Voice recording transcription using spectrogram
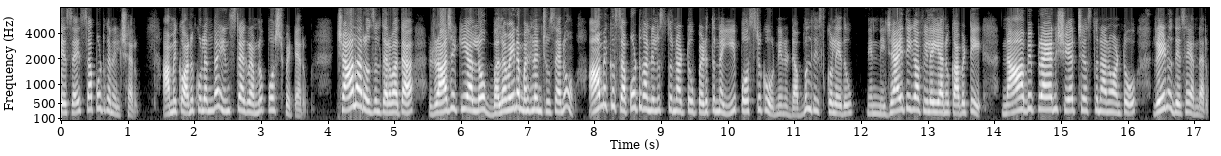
దేశాయ్ నిలిచారు. ఆమెకు అనుకూలంగా ఇన్స్టాగ్రామ్లో పోస్ట్ పెట్టారు. చాలా రోజుల తర్వాత రాజకీయాల్లో బలమైన మహిళను చూశాను. ఆమెకు సపోర్ట్గా నిలుస్తున్నట్టు పెడుతున్న ఈ పోస్టుకు నేను డబ్బులు తీసుకోలేదు. నేను నిజాయితీగా ఫీల్ అయ్యాను కాబట్టి నా అభిప్రాయాన్ని షేర్ చేస్తున్నాను అంటూ రేణు దేశాయ్ అన్నారు.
